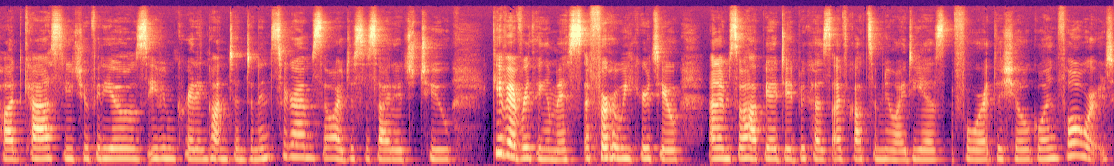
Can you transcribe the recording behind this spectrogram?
podcasts, YouTube videos, even creating content on Instagram. So I just decided to give everything a miss for a week or two. And I'm so happy I did because I've got some new ideas for the show going forward.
